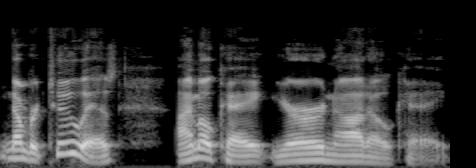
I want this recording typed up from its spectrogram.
Number two is I'm okay, you're not okay.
